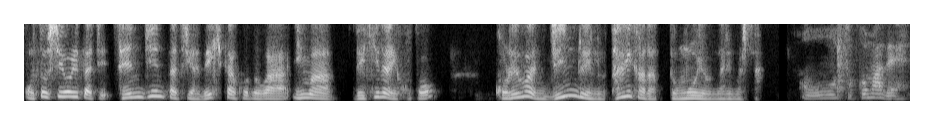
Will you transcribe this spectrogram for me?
お年寄りたち、先人たちができたことが今できないこと、これは人類の対価だって思うようになりました。おお、そこまで。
